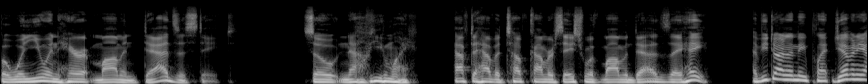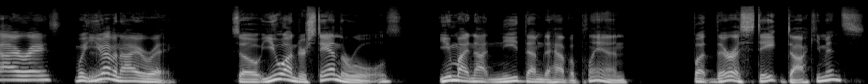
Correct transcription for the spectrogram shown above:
but when you inherit mom and dad's estate, so now you might have to have a tough conversation with mom and dad and say, Hey, have you done any plan? Do you have any IRAs? Wait, you have an IRA. So you understand the rules. You might not need them to have a plan, but their estate documents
